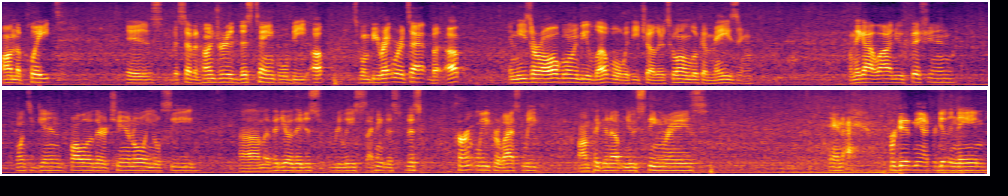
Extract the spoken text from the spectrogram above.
on the plate is the 700. This tank will be up. It's going to be right where it's at, but up. And these are all going to be level with each other. It's going to look amazing. And they got a lot of new fish in. Once again, follow their channel and you'll see um, a video they just released, I think this, this current week or last week, on picking up new stingrays. And I, forgive me, I forget the name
